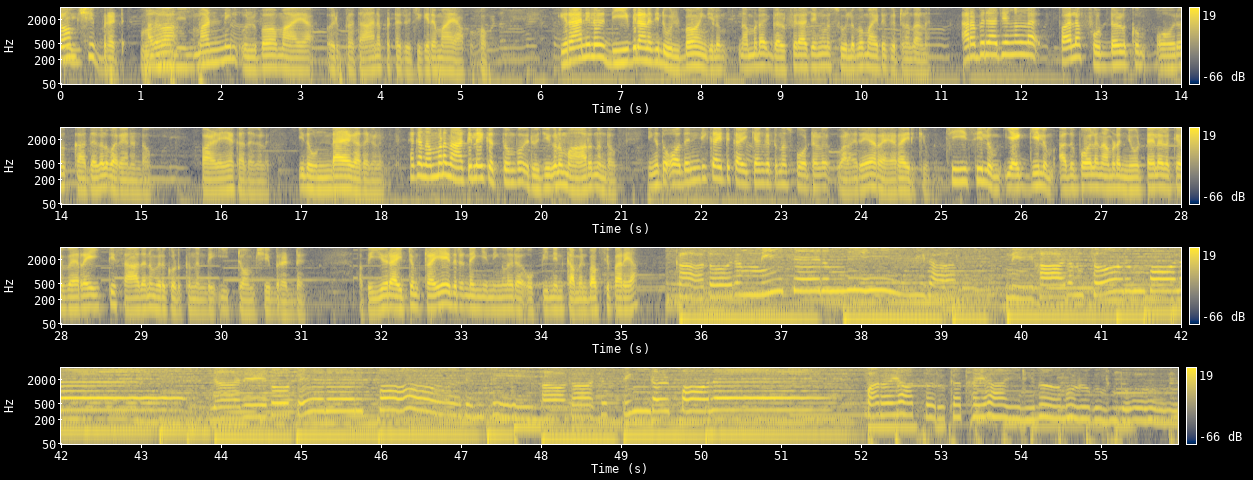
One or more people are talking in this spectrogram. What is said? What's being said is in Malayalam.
ടോംഷി ബ്രെഡ് അഥവാ മണ്ണിൽ ഉത്ഭവമായ ഒരു പ്രധാനപ്പെട്ട രുചികരമായ അപ്പം. ഇറാനിലെ ഒരു ദ്വീപിലാണ് ഇതിന്റെ ഉത്ഭവമെങ്കിലും നമ്മുടെ ഗൾഫ് രാജ്യങ്ങളിൽ സുലഭമായിട്ട് കിട്ടുന്നതാണ്. അറബ് രാജ്യങ്ങളിലെ പല ഫുഡുകൾക്കും ഓരോ കഥകൾ പറയാനുണ്ടാവും. പഴയ കഥകൾ ഇതുണ്ടായ ഉണ്ടായ കഥകൾ ഒക്കെ നമ്മുടെ നാട്ടിലേക്ക് എത്തുമ്പോൾ രുചികൾ മാറുന്നുണ്ടാവും. ഇങ്ങനത്തെ ഒതന്റിക് ആയിട്ട് കഴിക്കാൻ കിട്ടുന്ന സ്പോട്ടുകൾ വളരെ റെയർ ആയിരിക്കും. ചീസിലും എഗ്ഗിലും അതുപോലെ നമ്മുടെ ന്യൂട്ടേലൊക്കെ വെറൈറ്റി സാധനം ഇവർ കൊടുക്കുന്നുണ്ട് ഈ ടോംഷി ബ്രെഡ് അപ്പോൾ ഈ ഒരു ഐറ്റം ട്രൈ ചെയ്തിട്ടുണ്ടെങ്കിൽ നിങ്ങളൊരു ഒപ്പീനിയൻ കമന്റ് ബോക്സിൽ പറയാം. കാതോരം നീ ചോരും പോലെ. ആകാശത്തിങ്കൾ പോലെ. പറയാത്തൊരു കഥയായി നാം ഒഴുകുമ്പോൾ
